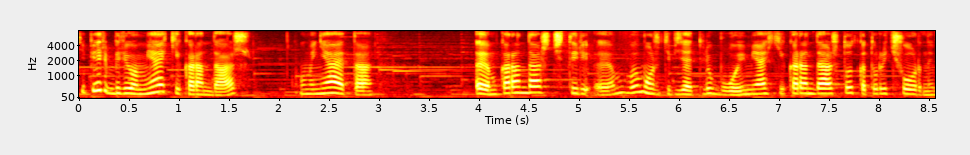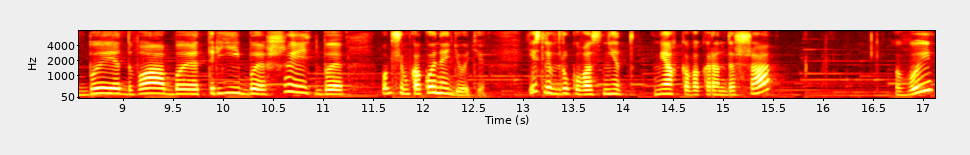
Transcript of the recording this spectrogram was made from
Теперь берем мягкий карандаш. У меня это М карандаш 4М. Вы можете взять любой мягкий карандаш, тот, который черный. B2, B3, B6, B. В общем, какой найдете. Если вдруг у вас нет мягкого карандаша, вы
